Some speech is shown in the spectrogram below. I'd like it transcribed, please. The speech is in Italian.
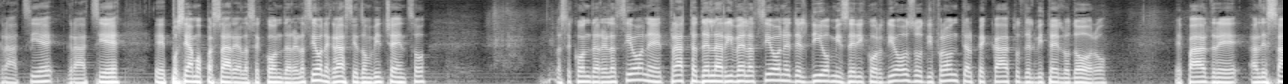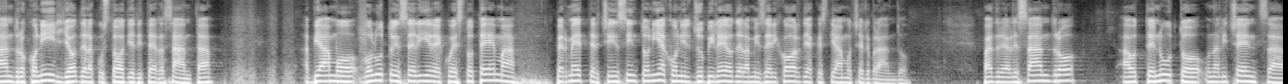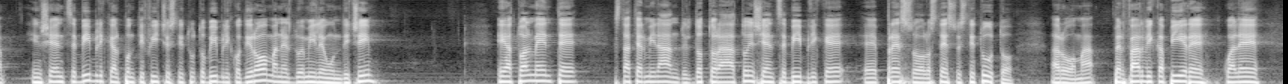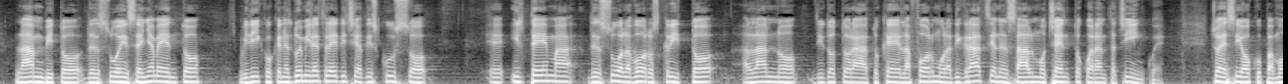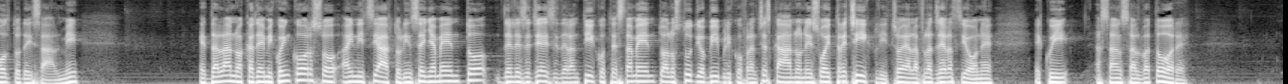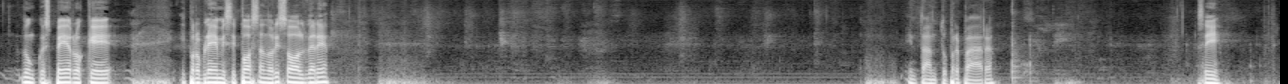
Grazie, grazie. Eh, possiamo passare alla seconda relazione. Grazie Don Vincenzo. La seconda relazione tratta della rivelazione del Dio misericordioso di fronte al peccato del vitello d'oro. E padre Alessandro Coniglio della Custodia di Terra Santa. Abbiamo voluto inserire questo tema per metterci in sintonia con il Giubileo della Misericordia che stiamo celebrando. Padre Alessandro ha ottenuto una licenza in scienze bibliche al Pontificio Istituto Biblico di Roma nel 2011 e attualmente sta terminando il dottorato in scienze bibliche eh, presso lo stesso istituto a Roma. Per farvi capire qual è l'ambito del suo insegnamento, vi dico che nel 2013 ha discusso eh, il tema del suo lavoro scritto all'anno di dottorato che è la formula di grazia nel Salmo 145, cioè si occupa molto dei salmi e dall'anno accademico in corso ha iniziato l'insegnamento dell'esegesi dell'Antico Testamento allo studio biblico francescano nei suoi tre cicli, cioè alla flagellazione e qui a San Salvatore. Dunque spero che i problemi si possano risolvere. Intanto prepara. Sì,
